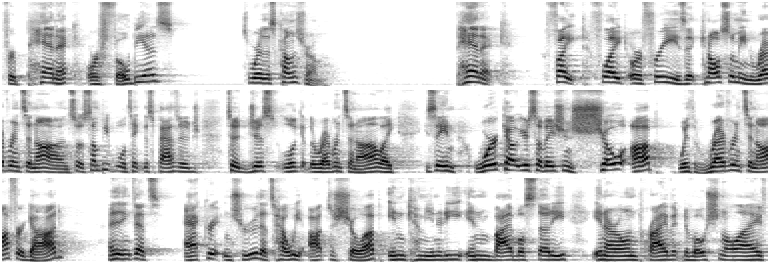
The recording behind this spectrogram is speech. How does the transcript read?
for panic or phobias. It's where this comes from. Panic, fight, flight, or freeze. It can also mean reverence and awe. And so some people will take this passage to just look at the reverence and awe. Like he's saying, work out your salvation, show up with reverence and awe for God. I think that's accurate and true. That's how we ought to show up in community, in Bible study, in our own private devotional life,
